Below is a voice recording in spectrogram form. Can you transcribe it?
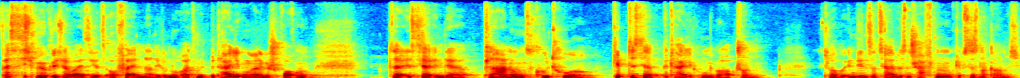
was sich möglicherweise jetzt auch verändert, Eleonora hat es mit Beteiligung angesprochen, da ist ja in der Planungskultur, gibt es ja Beteiligung überhaupt schon. Ich glaube, in den Sozialwissenschaften gibt es das noch gar nicht.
